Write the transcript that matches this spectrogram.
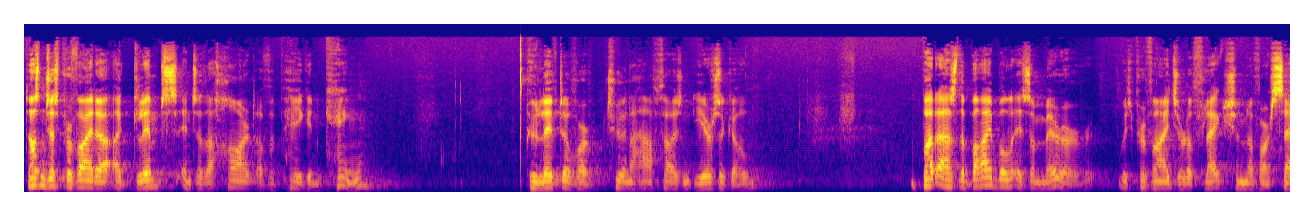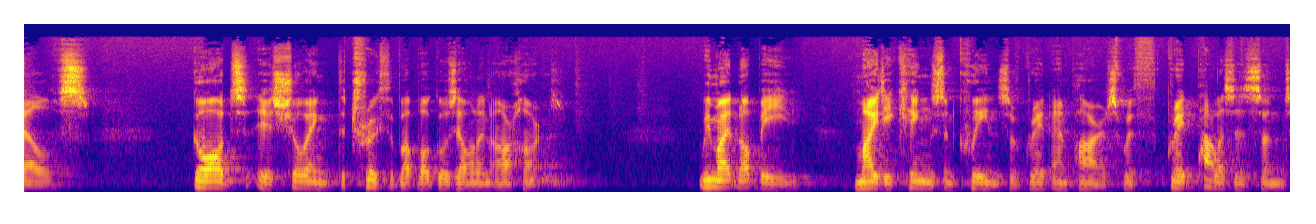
doesn't just provide a, a glimpse into the heart of a pagan king who lived over two and a half thousand years ago but as the Bible is a mirror which provides a reflection of ourselves, God is showing the truth about what goes on in our heart. We might not be mighty kings and queens of great empires with great palaces and,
